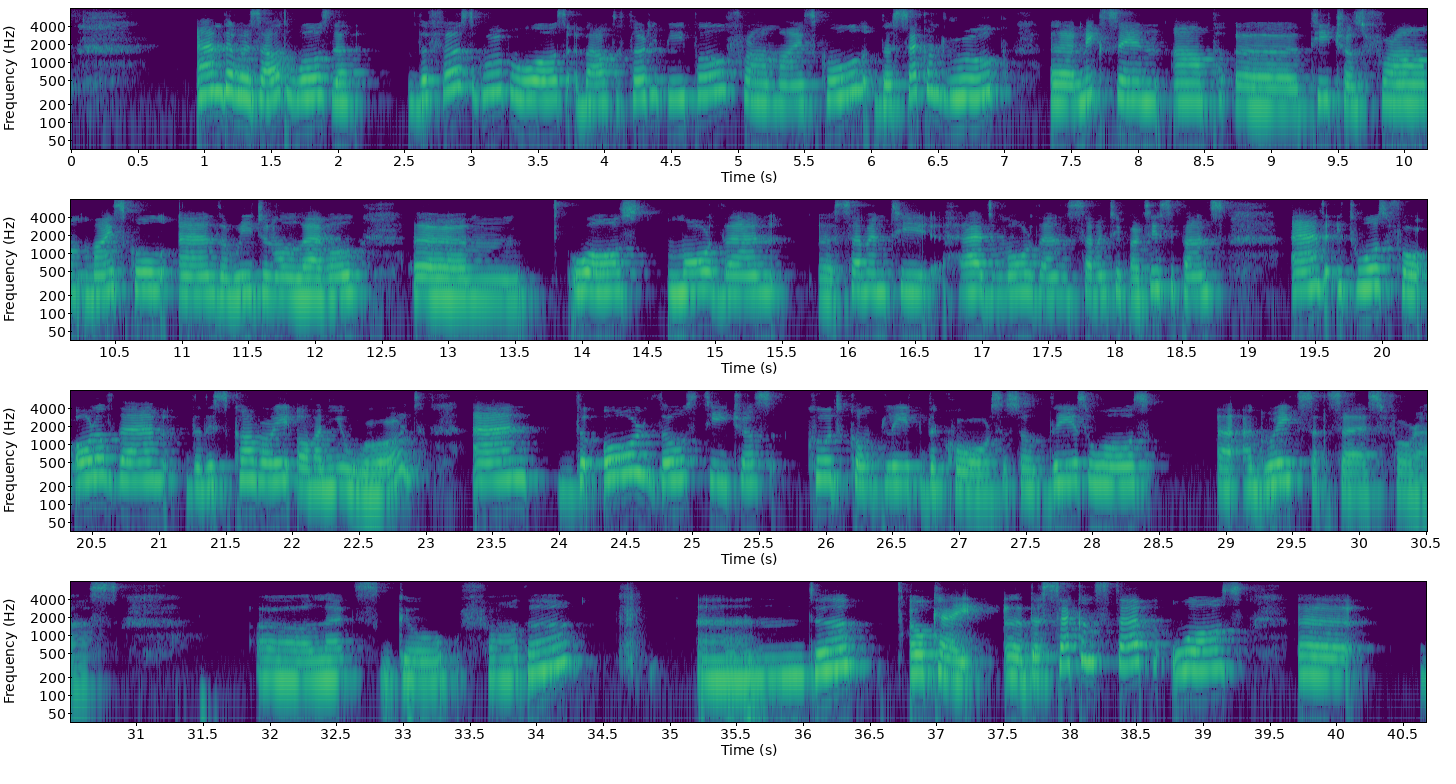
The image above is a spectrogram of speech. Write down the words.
And the result was that the first group was about 30 people from my school. The second group, uh, mixing up uh, teachers from my school and the regional level, um, was more than uh, 70, had more than 70 participants and it was for all of them the discovery of a new world. And the, all those teachers could complete the course. So this was a, a great success for us. Uh, let's go further. And uh, okay uh, the second step was uh,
